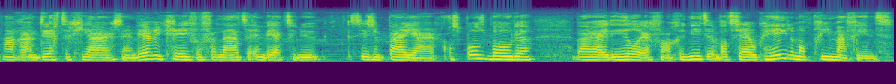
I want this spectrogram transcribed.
na ruim 30 jaar zijn werkgever verlaten en werkte nu sinds een paar jaar als postbode. Waar hij er heel erg van geniet en wat zij ook helemaal prima vindt.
